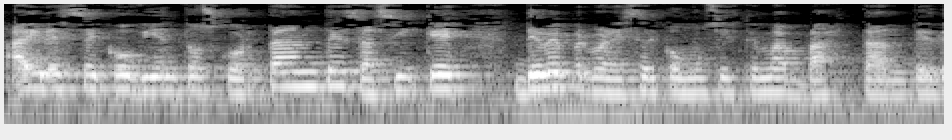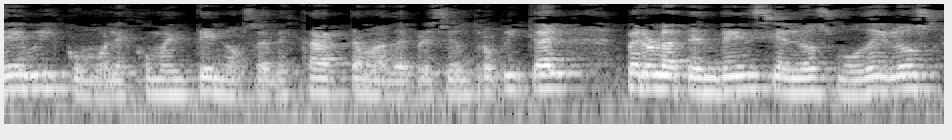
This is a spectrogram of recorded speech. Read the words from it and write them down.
aire seco, vientos cortantes, así que debe permanecer como un sistema bastante débil. Como les comenté, no se descarta una depresión tropical, pero la tendencia en los modelos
